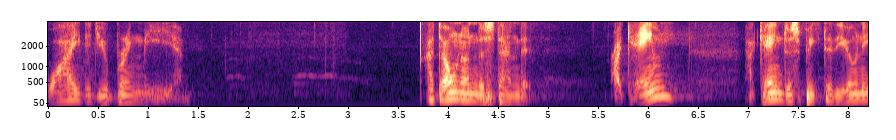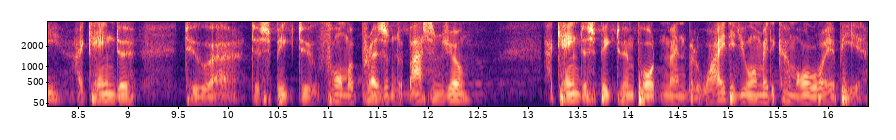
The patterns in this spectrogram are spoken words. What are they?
Why did you bring me here? I don't understand it. I came. I came to speak to the Ooni. I came to, to, uh, to speak to former President Obasanjo. I came to speak to important men, but why did you want me to come all the way up here?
